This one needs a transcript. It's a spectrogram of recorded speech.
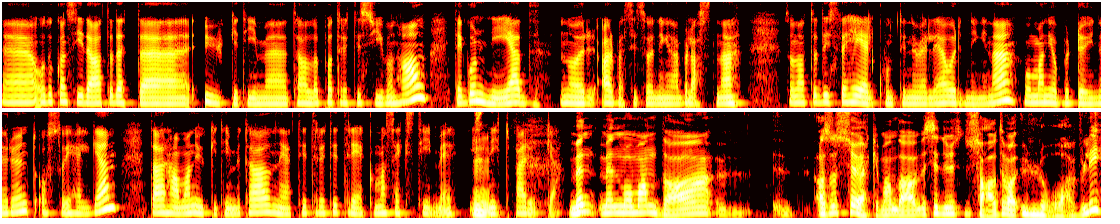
Eh, og du kan si da at dette uketimetallet på 37,5 det går ned når arbeidstidsordningen er belastende. Sånn at disse helkontinuerlige ordningene hvor man jobber døgnet rundt, også i helgen, der har man uketimetall ned til 33,6 timer i Mm. snitt per uke. Men, men må man da Altså Søker man da du, du sa at det var ulovlig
